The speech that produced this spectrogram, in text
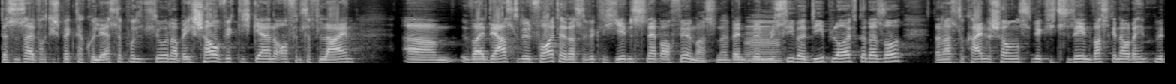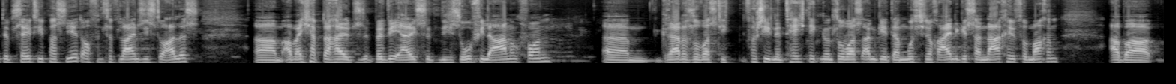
Das ist einfach die spektakulärste Position, aber ich schaue wirklich gerne Offensive Line, ähm, weil da hast du den Vorteil, dass du wirklich jeden Snap auch filmen hast. Ne? Wenn, mhm. wenn Receiver deep läuft oder so, dann hast du keine Chance, wirklich zu sehen, was genau da hinten mit dem Safety passiert. Offensive Line siehst du alles. Ähm, aber ich habe da halt, wenn wir ehrlich sind, nicht so viel Ahnung von. Ähm, Gerade so was die verschiedenen Techniken und sowas angeht, da muss ich noch einiges an Nachhilfe machen. Aber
